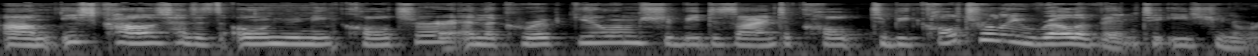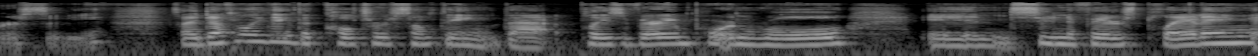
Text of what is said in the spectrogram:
Um, each college has its own unique culture, and the curriculum should be designed to cult to be culturally relevant to each university. So I definitely think that culture is something that plays a very important role in student affairs planning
